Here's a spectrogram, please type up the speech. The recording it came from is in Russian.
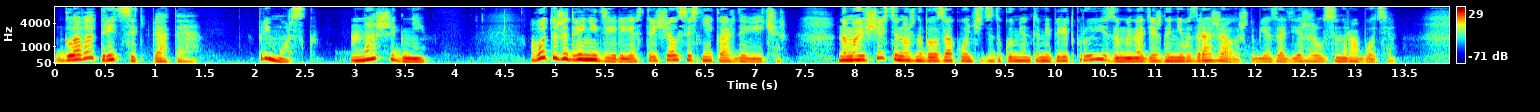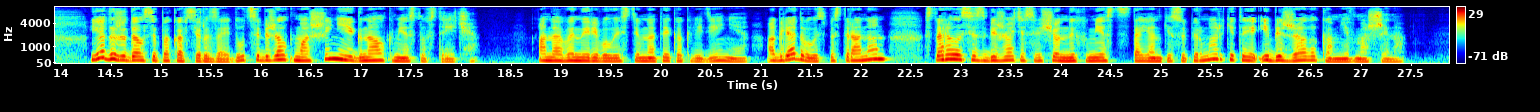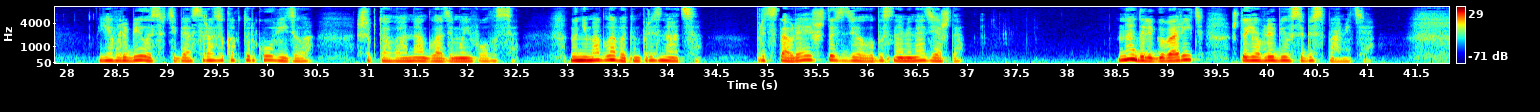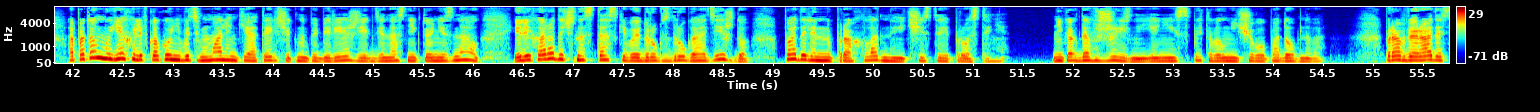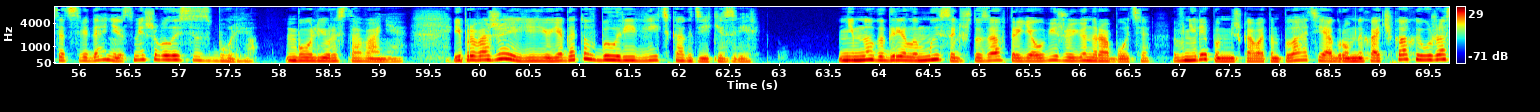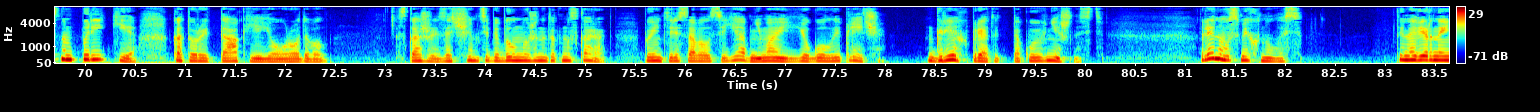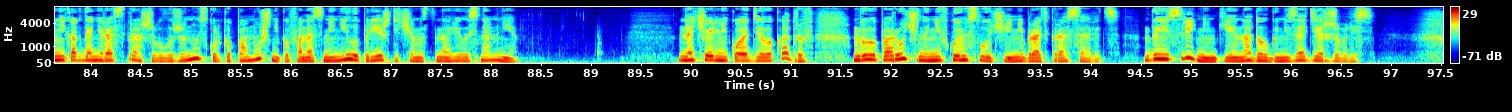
Глава 35. Приморск. Наши дни. Вот уже две недели я встречался с ней каждый вечер. На мое счастье, нужно было закончить с документами перед круизом, и Надежда не возражала, чтобы я задерживался на работе. Я дожидался, пока все разойдутся, бежал к машине и гнал к месту встречи. Она выныривала из темноты, как видение, оглядывалась по сторонам, старалась избежать освещенных мест стоянки супермаркета и бежала ко мне в машину. «Я влюбилась в тебя сразу, как только увидела», — шептала она, гладя мои волосы. «Но не могла в этом признаться. Представляешь, что сделала бы с нами Надежда?» Надо ли говорить, что я влюбился без памяти? А потом мы ехали в какой-нибудь маленький отельчик на побережье, где нас никто не знал, и, лихорадочно стаскивая друг с друга одежду, падали на прохладные чистые простыни. Никогда в жизни я не испытывал ничего подобного. Правда, радость от свидания смешивалась с болью болью расставания, и, провожая ее, я готов был реветь, как дикий зверь. Немного грела мысль, что завтра я увижу ее на работе, в нелепом мешковатом платье, огромных очках и ужасном парике, который так ее уродовал. «Скажи, зачем тебе был нужен этот маскарад?» — поинтересовался я, обнимая ее голые плечи. «Грех прятать такую внешность». Лена усмехнулась. Ты, наверное, никогда не расспрашивала жену, сколько помощников она сменила, прежде чем остановилась на мне. Начальнику отдела кадров было поручено ни в коем случае не брать красавиц, да и средненькие надолго не задерживались.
